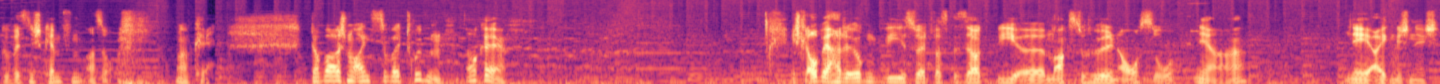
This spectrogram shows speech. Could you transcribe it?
Du willst nicht kämpfen? Achso. Okay. Da war ich nur eins zu weit drüben. Okay. Ich glaube, er hatte irgendwie so etwas gesagt wie, äh, magst du Höhlen auch so? Ja. Nee, eigentlich nicht.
